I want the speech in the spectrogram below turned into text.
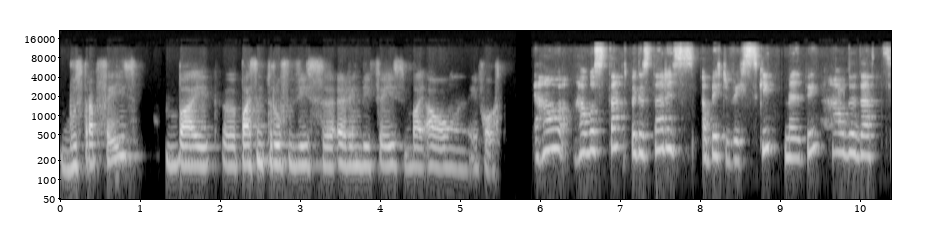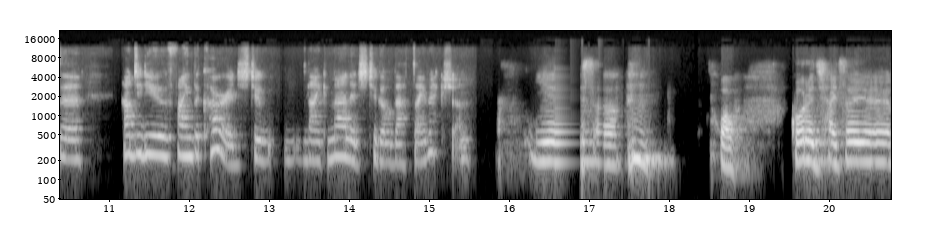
bootstrap phase by uh, passing through this R&D phase by our own effort. How how was that? Because that is a bit risky maybe. How did that uh, how did you find the courage to like manage to go that direction yes uh, wow courage i'd say uh,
